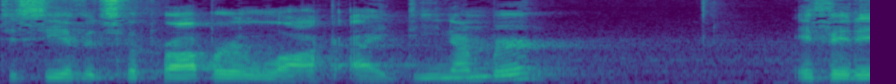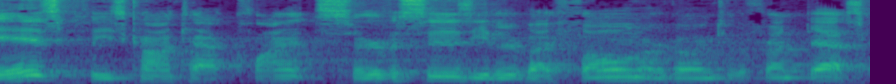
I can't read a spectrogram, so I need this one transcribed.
to see if it's the proper lock ID number. If it is, please contact client services either by phone or going to the front desk.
